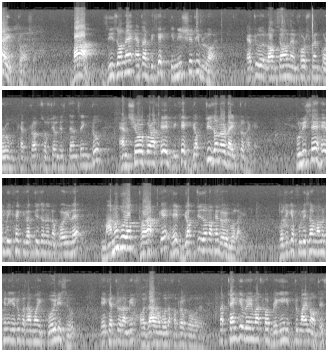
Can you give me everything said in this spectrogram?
দায়িত্ব আছে। বা যিজনে এটা বিশেষ ইনিচিয়েটিভ লয় এইটো লকডাউন এনফৰ্চমেণ্ট কৰোঁ ক্ষেত্ৰত ছ'চিয়েল ডিষ্টেঞ্চিংটো এনচিয়'ৰ কৰা সেই বিশেষ ব্যক্তিজনৰ দায়িত্ব থাকে। পুলিচে সেই বিশেষ ব্যক্তিজনে নকৰিলে মানুহবোৰক ধৰাতকৈ সেই ব্যক্তিজনকহে ধৰিব লাগে। গতিকে পুলিচৰ মানুহখিনিক এইটো কথা মই কৈ দিছোঁ এই ক্ষেত্ৰত আমি সজাগ হ'বলৈ সতৰ্ক হ'ব লাগে but thank you very much for bringing it to my notice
